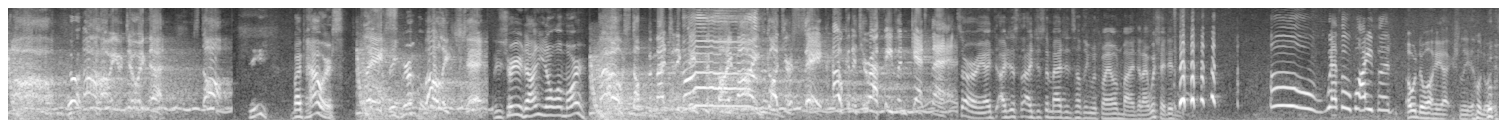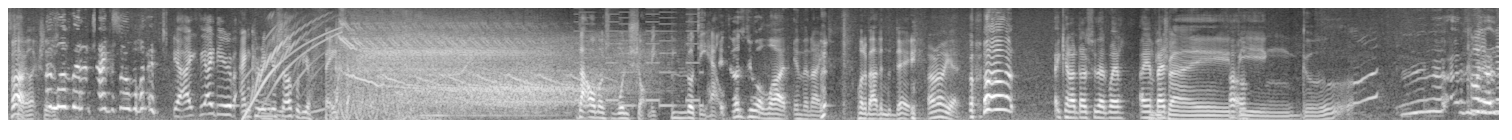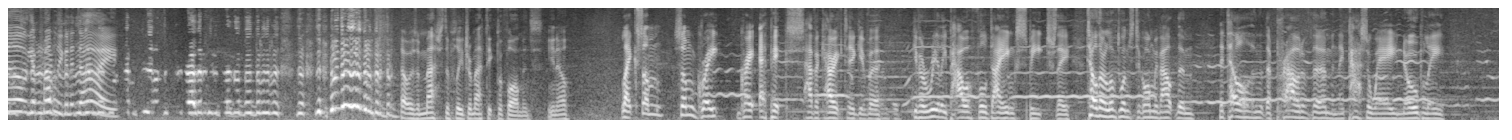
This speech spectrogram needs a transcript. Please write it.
Oh, how are you doing that? Stop, See, my powers. please. They grow. Holy shit! Are you sure you're done? You don't want more? No, stop imagining things with my ah! mind. God, you're sick. How can a giraffe even get there? Sorry, I, I just, I just imagined something with my own mind, and I wish I didn't. Oh, weather wyvern. I wonder what he actually. I wonder what his Fuck, tail actually. is. love that attack so much. Yeah, I, the idea of anchoring yourself with your face. That almost one shot me. Bloody hell. It does do a lot in the night. What about in the day? I don't know yet. Ah! I cannot dodge through that well. I am Have bad. tried Uh-oh. being good? God, Colin, no, you're probably gonna die. That was a masterfully dramatic performance, you know? Like some some great great epics have a character give a give a really powerful dying speech. They tell their loved ones to go on without them. They tell them that they're proud of them and they pass away nobly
